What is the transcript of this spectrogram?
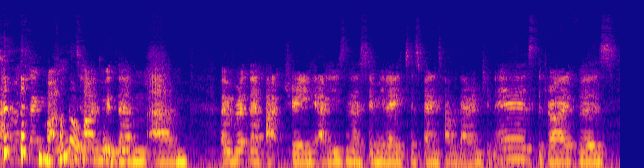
Um, I spend quite a lot of time with them um, over at their factory, uh, using their simulator, spending time with their engineers, the drivers,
